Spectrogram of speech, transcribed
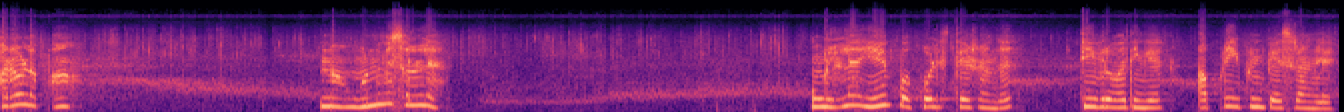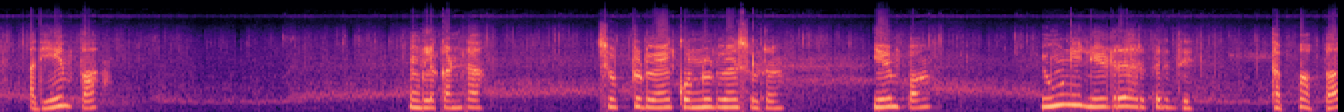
பரவாயில்லப்பா. நான் ஒண்ணுமே சொல்லல. உங்களெல்லாம் ஏன்ப்பா போலீஸ் தேடுறாங்க? தீவிரவாதிங்க அப்படி இப்படின்னு பேசுறாங்களே. அது ஏன்பா? உங்களை கண்டா சுட்டுடுவேன் கொன்னுடுவேன் சொல்றேன் ஏன்பா? யூனியன் லீடரா இருக்கிறது. தப்பாப்பா?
